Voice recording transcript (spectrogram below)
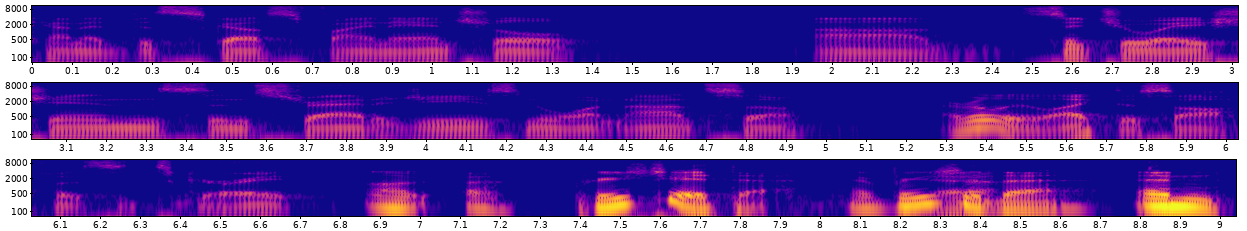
kind of discuss financial uh, situations and strategies and whatnot. So I really like this office. It's great. I appreciate that. I appreciate Yeah. that. And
